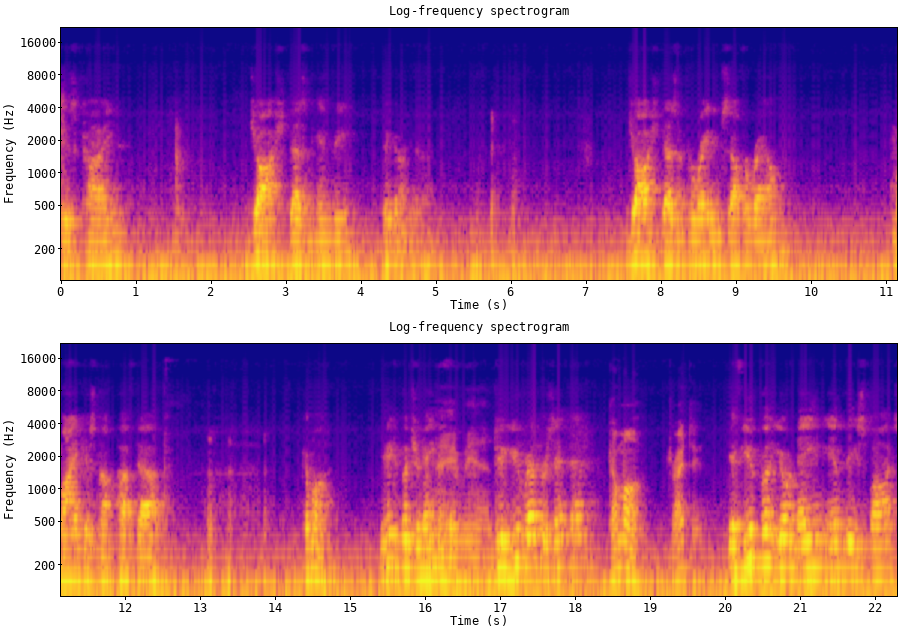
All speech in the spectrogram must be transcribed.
is kind. Josh doesn't envy. Picking on you tonight. Josh doesn't parade himself around. Mike is not puffed up. Come on. You need to put your name in there. Do you represent that? Come on. Try to. If you put your name in these spots,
